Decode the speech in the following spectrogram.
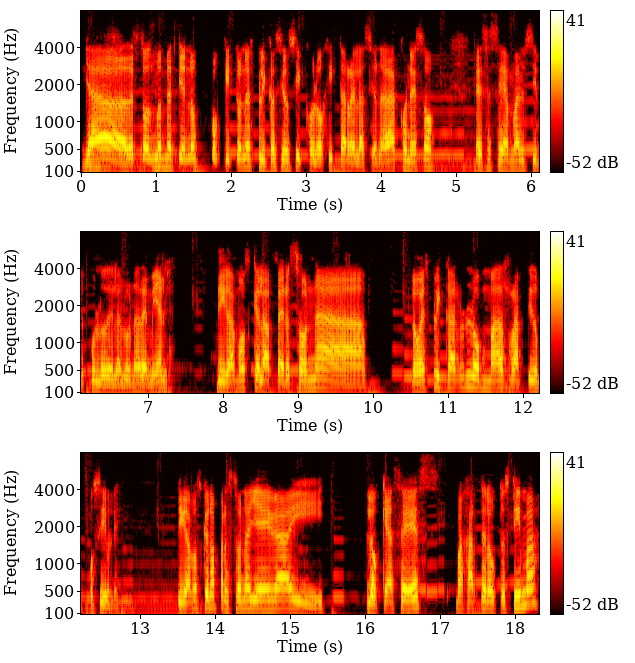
Ya, de todos modos, metiendo un poquito una explicación psicológica relacionada con eso, ese se llama el círculo de la luna de miel. Digamos que la persona lo voy a explicar lo más rápido posible. Digamos que una persona llega y lo que hace es bajarte la autoestima,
